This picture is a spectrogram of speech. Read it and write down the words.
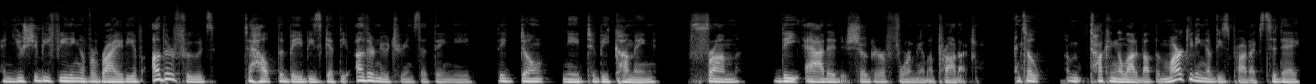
And you should be feeding a variety of other foods to help the babies get the other nutrients that they need. They don't need to be coming from the added sugar formula product. And so I'm talking a lot about the marketing of these products today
